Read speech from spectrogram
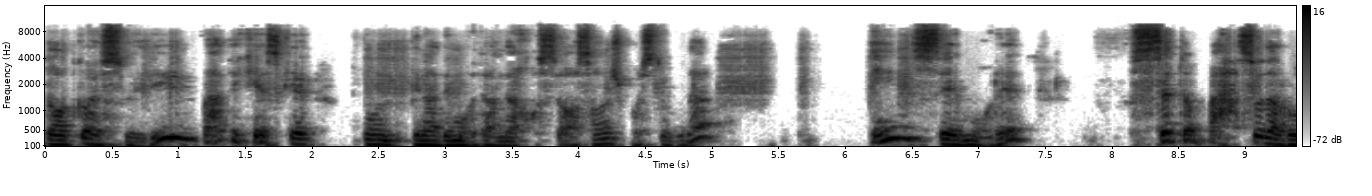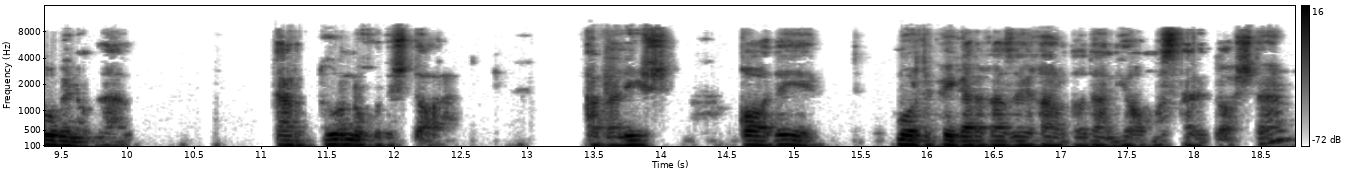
دادگاه سوئدی حتی کس که اون بیننده محترم در خصوص آسانش پرسته بودن این سه مورد سه تا بحث رو در حقوق بینالملل در درون خودش دارد اولیش قاعده مورد پیگرد قضایی قرار دادن یا مسترد داشتن.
